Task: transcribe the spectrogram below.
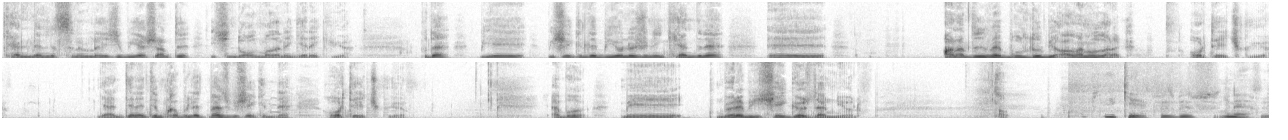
kendilerini sınırlayıcı bir yaşantı içinde olmaları gerekiyor. Bu da bir, bir şekilde biyolojinin kendine e, aradığı ve bulduğu bir alan olarak ortaya çıkıyor. Yani denetim kabul etmez bir şekilde ortaya çıkıyor. Ya bu e, böyle bir şey gözlemliyorum. İki, biz bir yine e,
